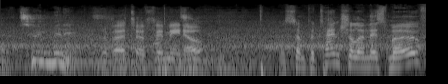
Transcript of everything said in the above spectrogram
Of two minutes. Roberto Firmino. There's some potential in this move.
